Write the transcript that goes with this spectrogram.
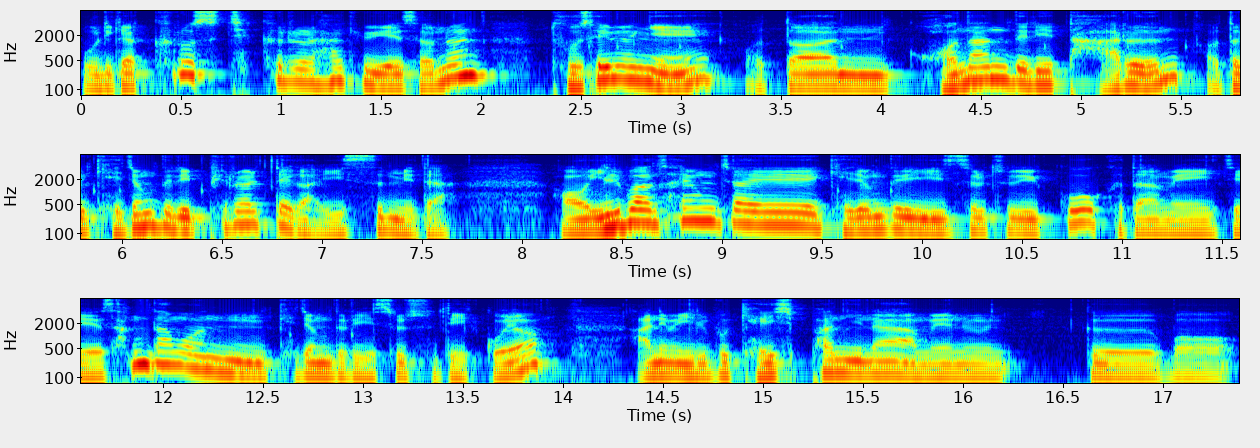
우리가 크로스 체크를 하기 위해서는 두세 명의 어떠한 권한들이 다른 어떤 계정들이 필요할 때가 있습니다. 어, 일반 사용자의 계정들이 있을 수도 있고 그 다음에 이제 상담원 계정들이 있을 수도 있고요 아니면 일부 게시판이나 하면은 그 뭐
